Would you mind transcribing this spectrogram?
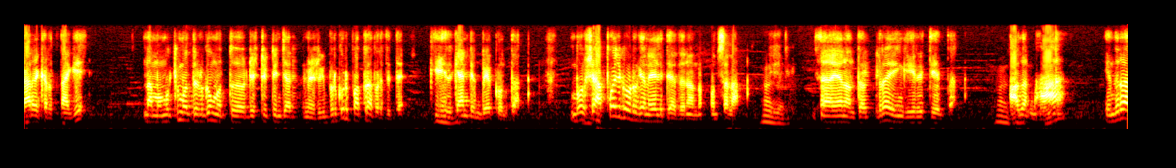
ಕಾರ್ಯಕರ್ತನಾಗಿ ನಮ್ಮ ಮುಖ್ಯಮಂತ್ರಿಗೂ ಮತ್ತು ಡಿಸ್ಟ್ರಿಕ್ಟ್ ಇನ್ಚಾರ್ಜ್ ಮಿನಿಸ್ಟರ್ ಇಬ್ಬರಿಗೂ ಪತ್ರ ಬರೆದಿದ್ದೆ. ಇದು ಕ್ಯಾಂಟೀನ್ ಬೇಕು ಅಂತ. ಬಹುಶಃ ಅಪ್ಪೋಜ್ ಗೌಡ್ರಿಗೆ ಹೇಳಿದ್ದೆ ಅದು ನಾನು ಒಂದ್ಸಲ. ಏನಂತಂದ್ರೆ ಹಿಂಗ ಈ ರೀತಿ ಅಂತ. ಅದನ್ನ ಇಂದಿರಾ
